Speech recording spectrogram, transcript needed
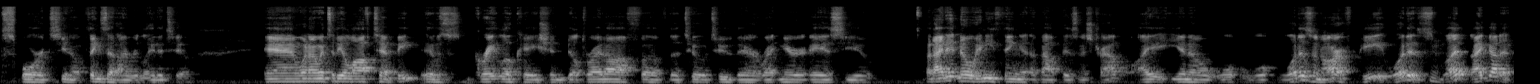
Sports, you know, things that I related to. And when I went to the Aloft Tempe, it was great location, built right off of the 202 there, right near ASU but I didn't know anything about business travel. I, you know, w- w- what is an RFP? What is hmm. what? I gotta,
